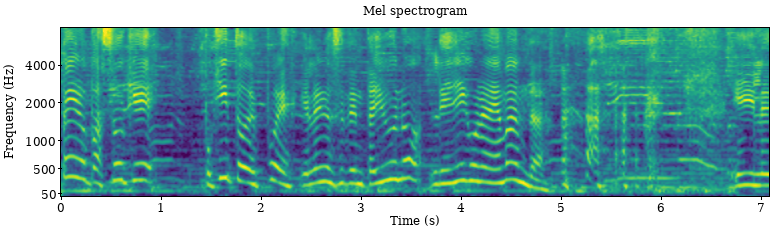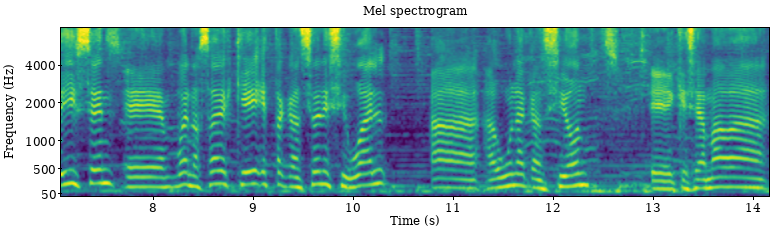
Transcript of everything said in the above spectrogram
Pero pasó que, poquito después, el año 71, le llega una demanda. y le dicen, eh, bueno, ¿sabes qué? Esta canción es igual a, a una canción eh, que se llamaba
